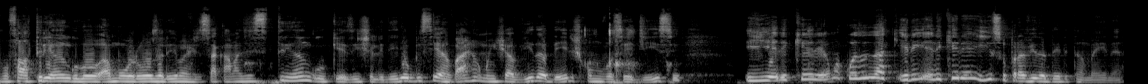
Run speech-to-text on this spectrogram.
Vou falar triângulo amoroso ali, mas de sacar, mas esse triângulo que existe ali dele, observar realmente a vida deles, como você disse, e ele querer uma coisa. Da, ele, ele querer isso pra vida dele também, né?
